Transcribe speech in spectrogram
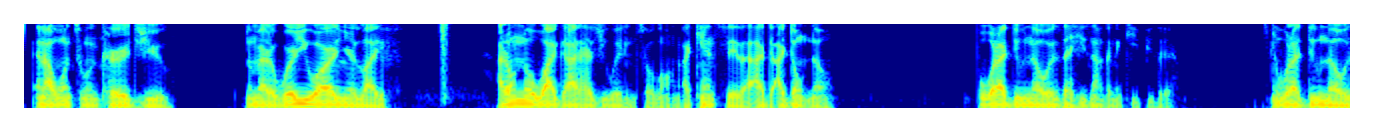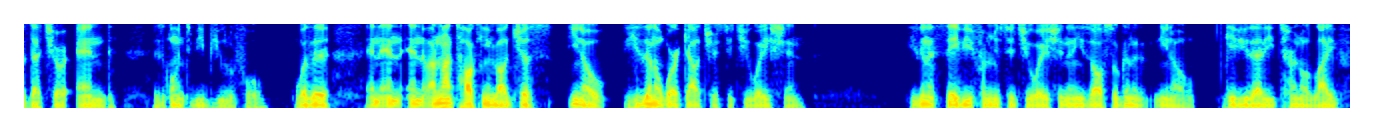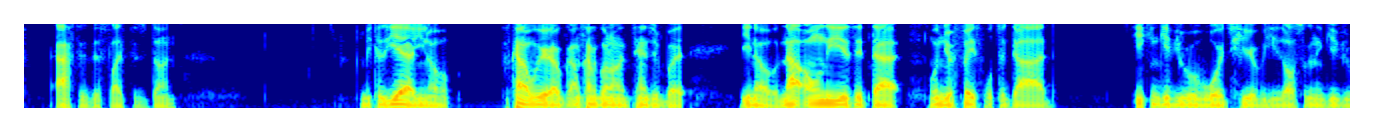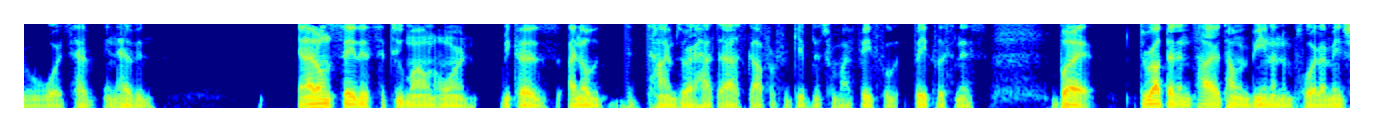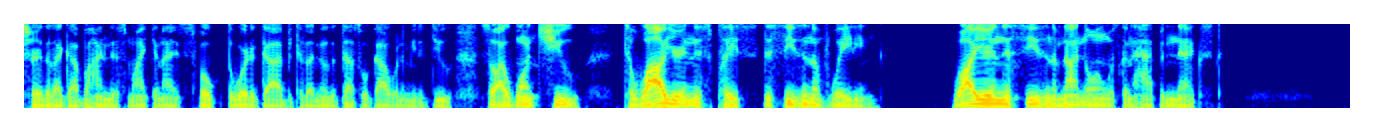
and I want to encourage you, no matter where you are in your life. I don't know why God has you waiting so long. I can't say that. I, I don't know. But what I do know is that He's not going to keep you there. And what I do know is that your end is going to be beautiful. Whether and and and I'm not talking about just you know he's gonna work out your situation. He's gonna save you from your situation, and he's also gonna you know give you that eternal life after this life is done. Because yeah, you know, it's kind of weird. I'm, kind of going on a tangent, but you know, not only is it that when you're faithful to God, He can give you rewards here, but He's also going to give you rewards in heaven. And I don't say this to toot my own horn because I know the times where I had to ask God for forgiveness for my faithful faithlessness, but throughout that entire time of being unemployed, I made sure that I got behind this mic and I spoke the word of God because I know that that's what God wanted me to do. So I want you to, while you're in this place, this season of waiting, while you're in this season of not knowing what's going to happen next,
